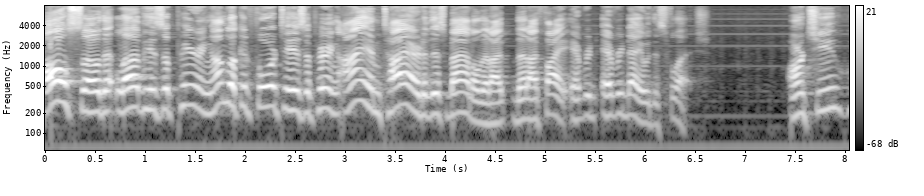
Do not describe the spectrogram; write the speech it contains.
also that love his appearing. I'm looking forward to his appearing. I am tired of this battle that I, that I fight every, every day with this flesh. Aren't you?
